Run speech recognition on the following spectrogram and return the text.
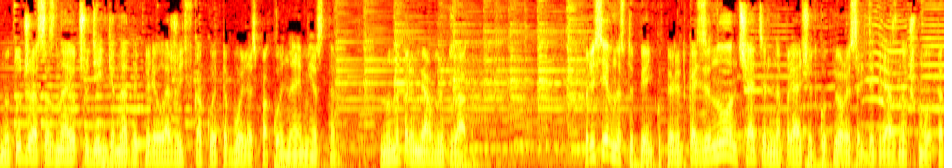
но тут же осознает, что деньги надо переложить в какое-то более спокойное место. Ну, например, в рюкзак. Присев на ступеньку перед казино, он тщательно прячет купюры среди грязных шмоток.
